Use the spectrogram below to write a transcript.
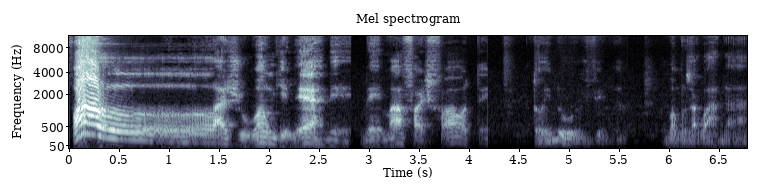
Fala João Guilherme. Neymar faz falta? Estou em dúvida. Vamos aguardar.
